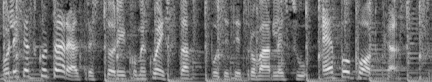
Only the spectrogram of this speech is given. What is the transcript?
Volete ascoltare altre storie come questa? Potete trovarle su Apple Podcasts,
